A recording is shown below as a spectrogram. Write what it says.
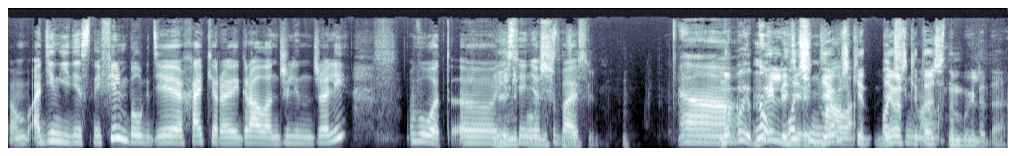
Один единственный фильм был, где хакера играла Анджелина Джоли. Вот, э, Я если я не помню, за ошибаюсь. А, Ну, бы- были очень мало, девушки, очень девушки мало. точно были, да.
